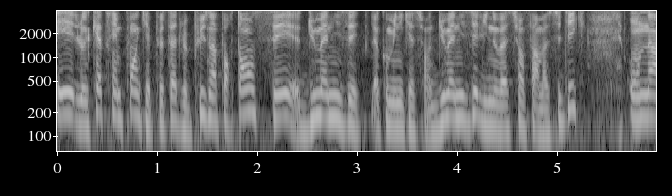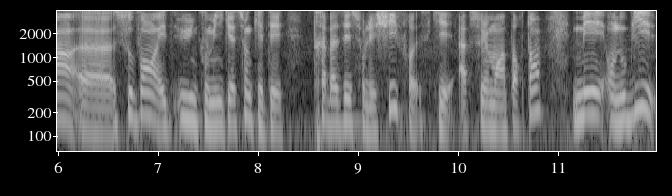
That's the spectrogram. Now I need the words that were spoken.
Et le quatrième point qui est peut-être le plus important, c'est d'humaniser la communication, d'humaniser l'innovation pharmaceutique. On a euh, souvent eu une communication qui était très basée sur les chiffres, ce qui est absolument important, mais on oublie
